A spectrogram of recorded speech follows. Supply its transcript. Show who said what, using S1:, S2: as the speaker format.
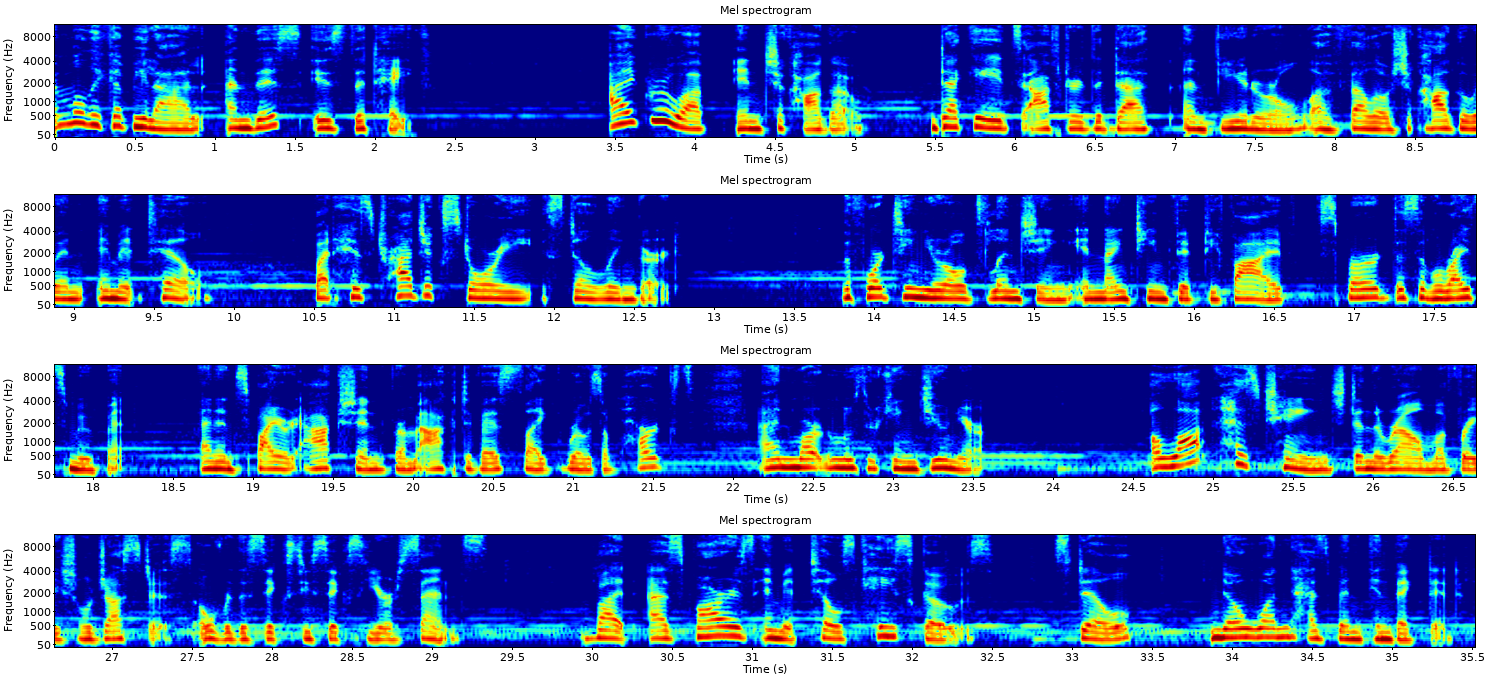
S1: I'm Malika Bilal, and this is The Take. I grew up in Chicago, decades after the death and funeral of fellow Chicagoan Emmett Till, but his tragic story still lingered. The 14 year old's lynching in 1955 spurred the civil rights movement and inspired action from activists like Rosa Parks and Martin Luther King Jr. A lot has changed in the realm of racial justice over the 66 years since. But as far as Emmett Till's case goes, still, no one has been convicted.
